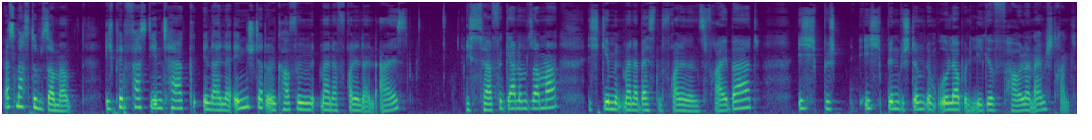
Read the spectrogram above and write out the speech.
Was machst du im Sommer? Ich bin fast jeden Tag in einer Innenstadt und kaufe mit meiner Freundin ein Eis. Ich surfe gerne im Sommer. Ich gehe mit meiner besten Freundin ins Freibad. Ich, ich bin bestimmt im Urlaub und liege faul an einem Strand.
